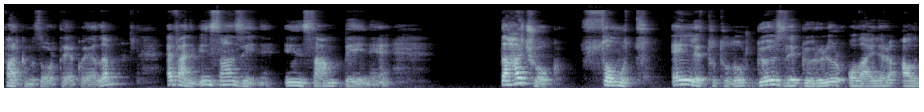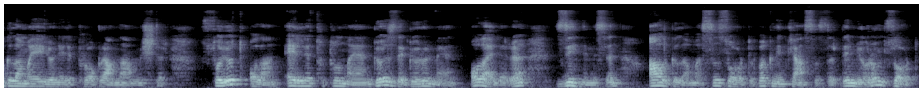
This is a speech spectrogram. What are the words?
Farkımızı ortaya koyalım. Efendim insan zihni, insan beyni daha çok somut, elle tutulur, gözle görülür olayları algılamaya yönelik programlanmıştır. Soyut olan, elle tutulmayan, gözle görülmeyen olayları zihnimizin algılaması zordur. Bakın imkansızdır demiyorum, zordur.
